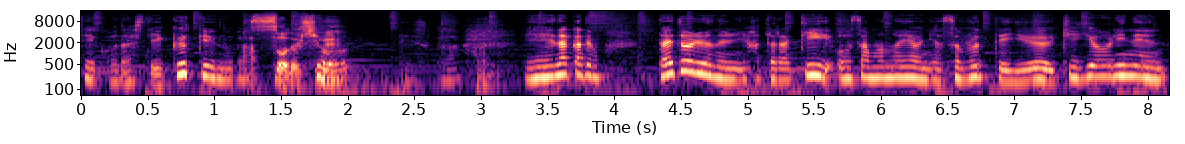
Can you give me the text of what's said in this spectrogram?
成功を出していくっていうのが目標ですか。ですねはい、えー、中でも大統領のように働き王様のように遊ぶっていう企業理念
